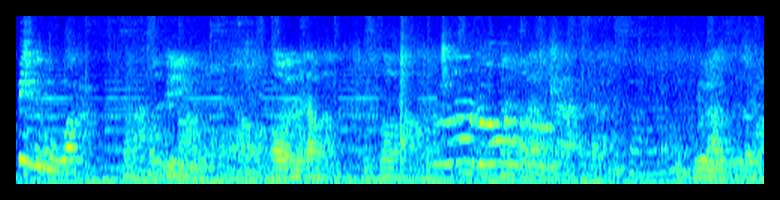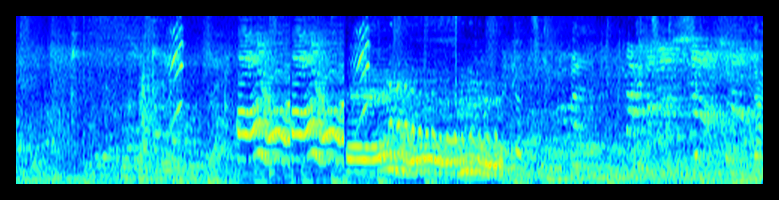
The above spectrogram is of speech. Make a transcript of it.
壁虎啊！壁虎哦，我知道了，我知道了。不会有事的吧？不想没有主角。有气氛，一起享受阳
